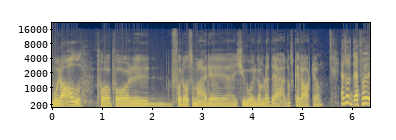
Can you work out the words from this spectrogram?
moral på, på, forhold som er 20 eh, år gamle, det er ganske rart, det òg. Jeg derfor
